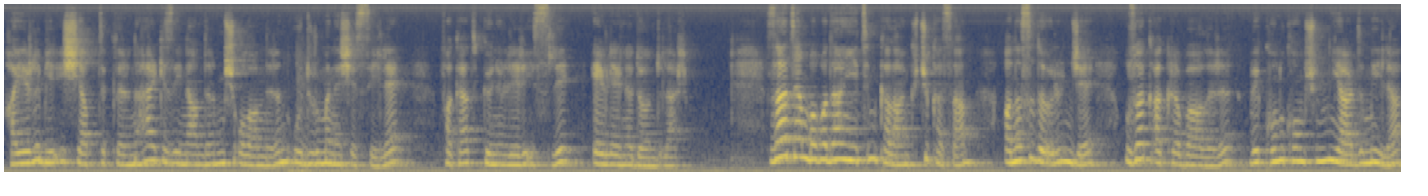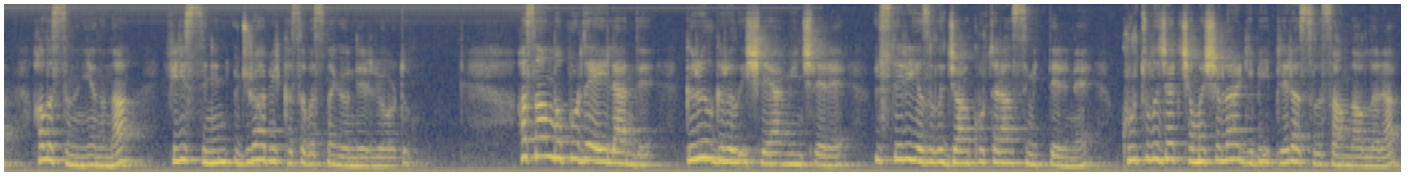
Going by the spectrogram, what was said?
Hayırlı bir iş yaptıklarını herkese inandırmış olanların uydurma neşesiyle fakat gönülleri isli evlerine döndüler. Zaten babadan yetim kalan küçük Hasan anası da ölünce uzak akrabaları ve konu komşunun yardımıyla halasının yanına Filistin'in ücra bir kasabasına gönderiliyordu. Hasan vapurda eğlendi. Gırıl gırıl işleyen vinçlere, üstleri yazılı can kurtaran simitlerine, kurtulacak çamaşırlar gibi ipleri asılı sandallara,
